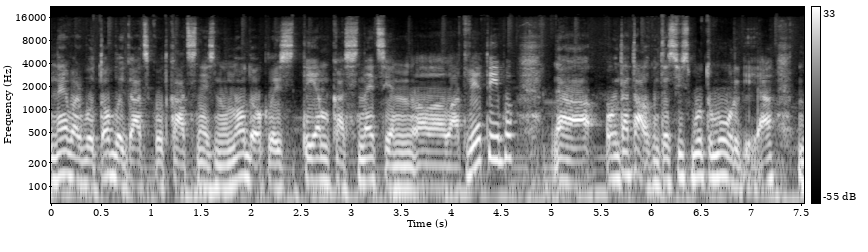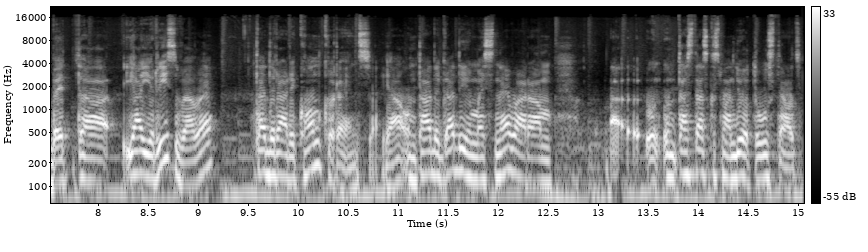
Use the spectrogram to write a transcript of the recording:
Nevar būt obligāts kaut kāds nezinu, nodoklis tiem, kas neciena latvietību un tā tālāk. Un tas viss būtu mūrgi. Ja? Bet, ja ir izvēle, tad ir arī konkurence. Ja? Un tādā gadījumā mēs nevaram, un tas, tas, kas man ļoti uztrauc,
